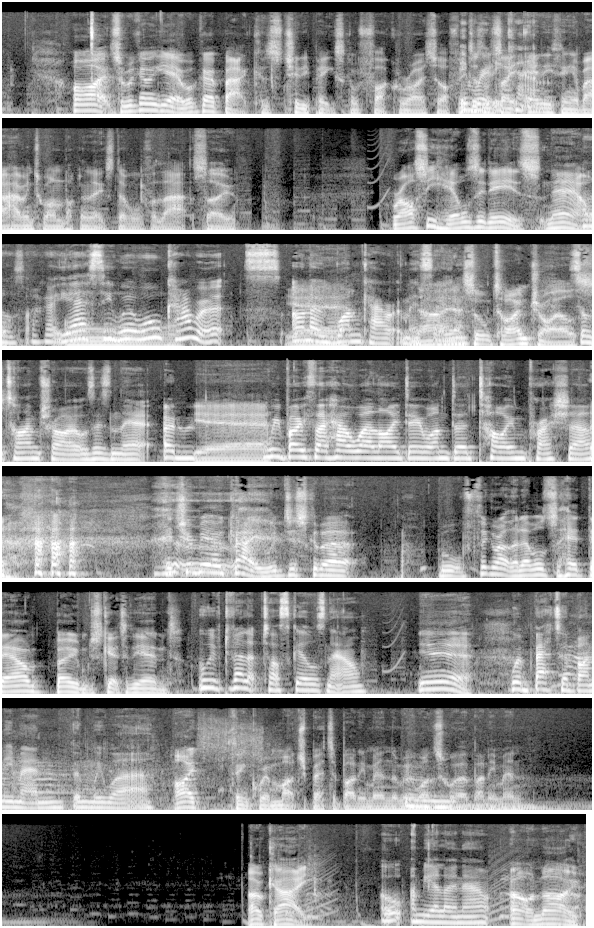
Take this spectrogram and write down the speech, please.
All right, so we're gonna yeah we'll go back because Chili Peaks can fuck right off. It, It doesn't really say can. anything about having to unlock the next level for that. So grassy hills it is now. Hills, Okay. Yeah. See, we're all Ooh. carrots. Oh no, one carrot missing. No, that's all time trials. It's all time trials, isn't it? And yeah, we both know how well I do under time pressure. it should be okay. We're just gonna we'll figure out the levels, head down, boom, just get to the end. We've developed our skills now. Yeah. We're better bunny men than we were. I think we're much better bunny men than we once Mm. were bunny men. Okay. Oh, I'm yellow now. Oh no.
